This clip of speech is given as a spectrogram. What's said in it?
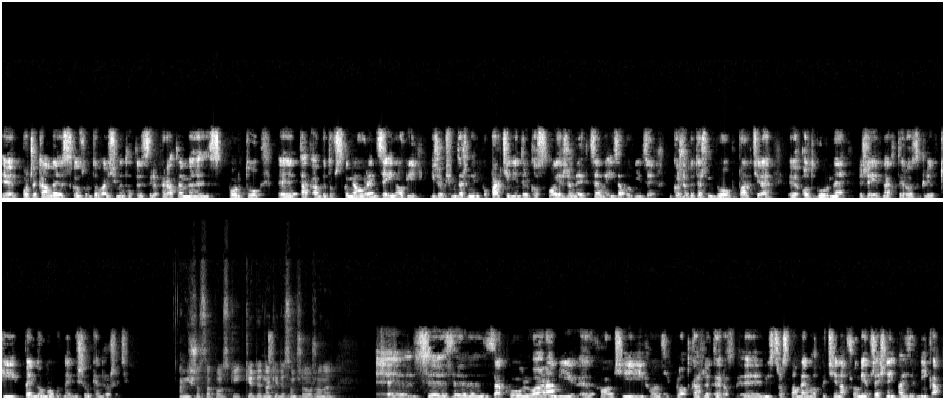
e, poczekamy, skonsultowaliśmy to też z referatem sportu, e, tak aby to wszystko miało ręce i nogi i żebyśmy też mieli poparcie nie tylko swoje, że my chcemy i zawodnicy, tylko żeby też było poparcie odgórne, że jednak te rozgrywki będą mogły w najbliższy weekend ruszyć. A Mistrzostwa Polski? Kiedy, na kiedy są przełożone? z, z, za kuluarami e, chodzi, chodzi plotka, że te roz, e, mistrzostwa mają odbyć się na przełomie września i października.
